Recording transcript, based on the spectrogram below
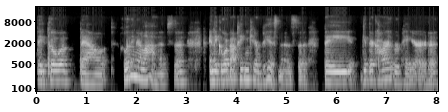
They go about living their lives uh, and they go about taking care of business. Uh, they get their car repaired. Uh,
